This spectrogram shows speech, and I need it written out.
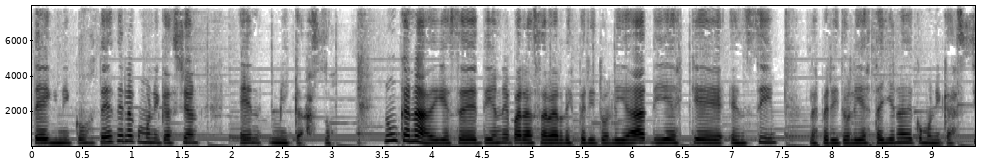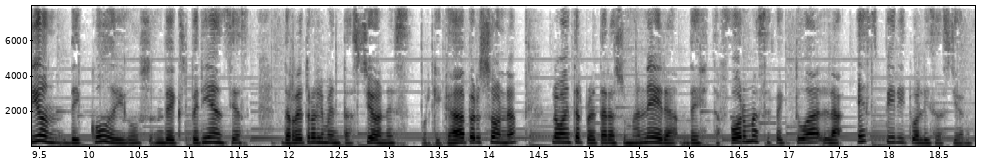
técnicos desde la comunicación en mi caso. Nunca nadie se detiene para saber de espiritualidad y es que en sí la espiritualidad está llena de comunicación, de códigos, de experiencias, de retroalimentaciones, porque cada persona lo va a interpretar a su manera. De esta forma se efectúa la espiritualización.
